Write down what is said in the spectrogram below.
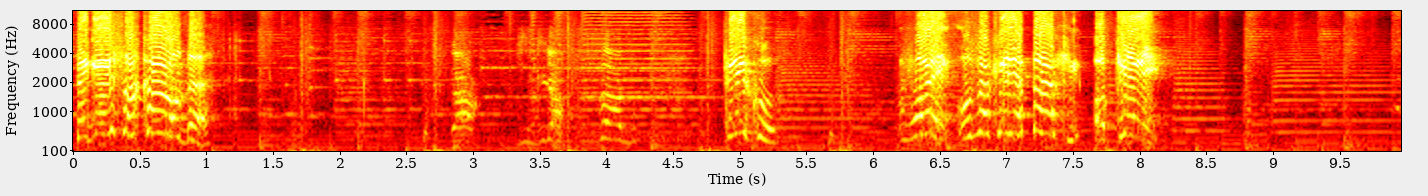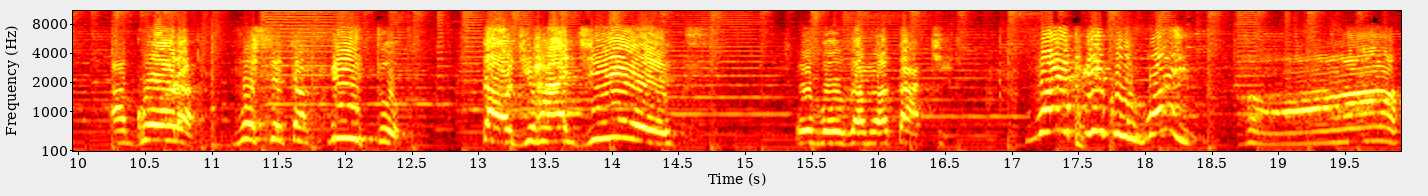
Peguei sua cauda. desgraçado. Pico. Vai, usa aquele ataque. Ok. Agora você tá frito! Tal de Radix! Eu vou usar meu ataque! Vai, Piccolo, vai! Ah,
